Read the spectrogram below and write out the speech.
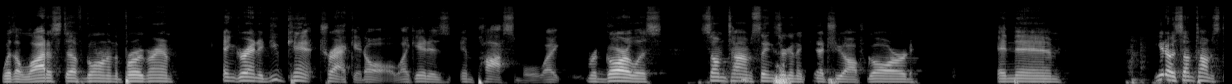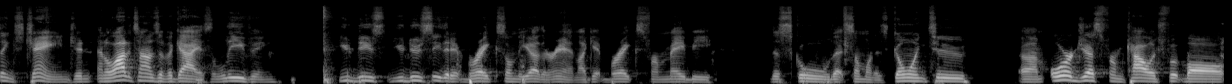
with a lot of stuff going on in the program. And granted, you can't track it all. Like it is impossible. Like regardless, sometimes things are going to catch you off guard. And then, you know, sometimes things change. And, and a lot of times if a guy is leaving, you do you do see that it breaks on the other end. Like it breaks from maybe the school that someone is going to um, or just from college football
